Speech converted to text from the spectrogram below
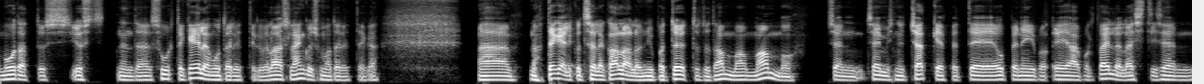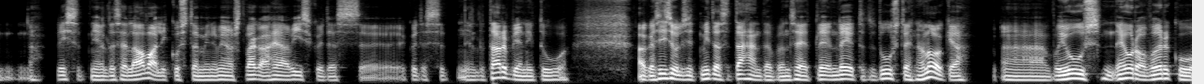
muudatus just nende suurte keelemudelitega või large language modelitega Äh, noh, tegelikult selle kallal on juba töötatud ammu-ammu-ammu, see on see, mis nüüd chat GPT OpenAI poolt välja lasti, see on noh, lihtsalt nii-öelda selle avalikustamine minu arust väga hea viis, kuidas, kuidas see nii-öelda tarbijani tuua. aga sisuliselt, mida see tähendab, on see, et on leiutatud uus tehnoloogia äh, või uus neurovõrgu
